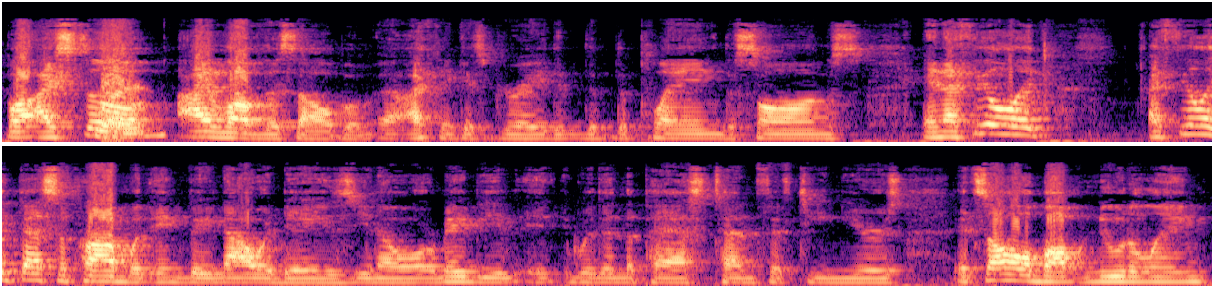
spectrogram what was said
but I still Right. I love this album. I think it's great. The, the, the playing, the songs, and I feel like I feel like that's the problem with Yngwie nowadays, you know, or maybe within the past 10, 15 years. It's all about noodling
